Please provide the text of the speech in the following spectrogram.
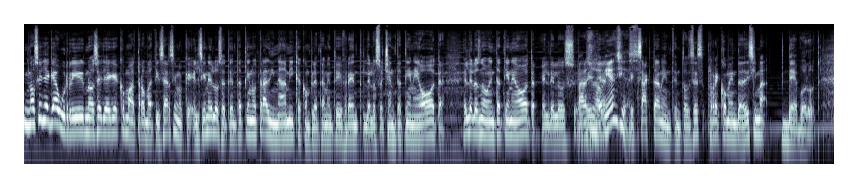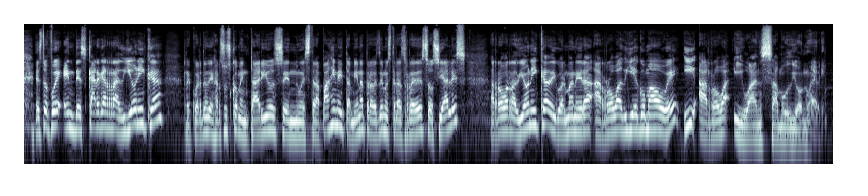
no se llegue a aburrir, no se llegue como a traumatizar, sino que el cine de los 70 tiene otra dinámica completamente diferente. El de los 80 tiene otra. El de los 90 tiene otra. El de los. Para de sus audiencias. Exactamente. Entonces, recomendadísima de. Esto fue en Descarga Radiónica. Recuerden dejar sus comentarios en nuestra página y también a través de nuestras redes sociales. Arroba Radiónica, de igual manera, arroba Diego Mao B y arroba Iván Samudio 9.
